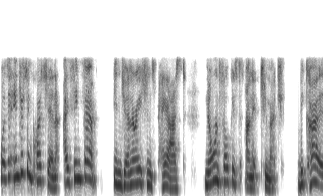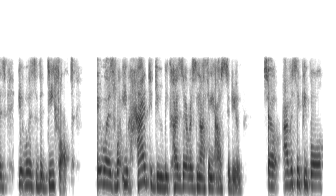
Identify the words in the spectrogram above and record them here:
Well, it's an interesting question. I think that in generations past, no one focused on it too much because it was the default. It was what you had to do because there was nothing else to do. So obviously, people,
